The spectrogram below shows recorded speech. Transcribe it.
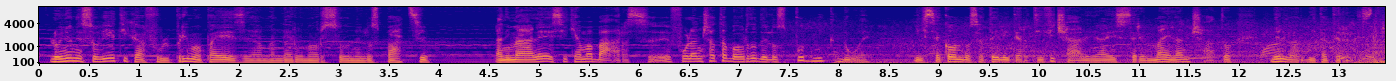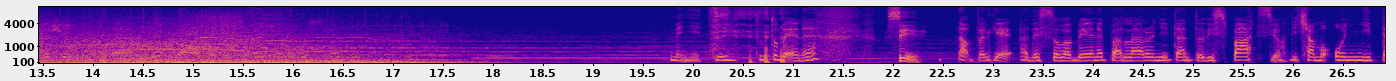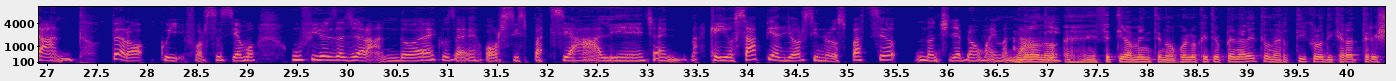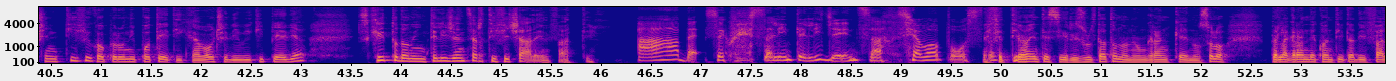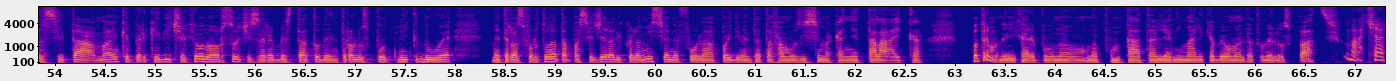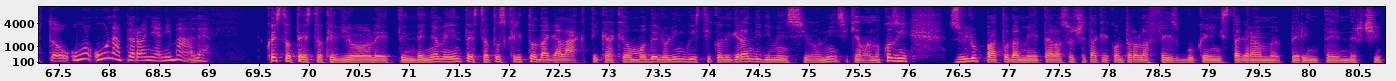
L'Unione Sovietica fu il primo paese a mandare un orso nello spazio. L'animale si chiama Bars e fu lanciato a bordo dello Sputnik 2, il secondo satellite artificiale a essere mai lanciato nell'orbita terrestre. Megnetti, tutto bene? sì, No, perché adesso va bene parlare ogni tanto di spazio, diciamo ogni tanto, però qui forse stiamo un filo esagerando, eh? Cos'è? Orsi spaziali, cioè, ma che io sappia gli orsi nello spazio non ce li abbiamo mai mandati. No, no, eh, effettivamente no, quello che ti ho appena letto è un articolo di carattere scientifico per un'ipotetica voce di Wikipedia, scritto da un'intelligenza artificiale, infatti. Ah, beh, se questa è l'intelligenza, siamo a posto. Effettivamente sì, il risultato non è un granché, non solo per la grande quantità di falsità, ma anche perché dice che un orso ci sarebbe stato dentro lo Sputnik 2, mentre la sfortunata passeggera di quella missione fu la poi diventata famosissima cagnetta laica. Potremmo dedicare poi una, una puntata agli animali che abbiamo mandato nello spazio. Ma certo, un, una per ogni animale. Questo testo che vi ho letto indegnamente è stato scritto da Galactica, che è un modello linguistico di grandi dimensioni, si chiamano così, sviluppato da Meta, la società che controlla Facebook e Instagram per intenderci.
